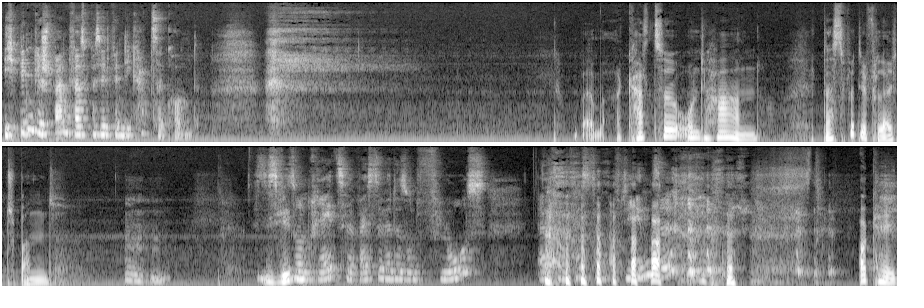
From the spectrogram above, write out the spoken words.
Ich bin gespannt, was passiert, wenn die Katze kommt. Katze und Hahn. Das wird dir vielleicht spannend. Mhm. Das ist wie so ein Rätsel, weißt du, wenn du so ein Floß äh, auf die Insel. Okay,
